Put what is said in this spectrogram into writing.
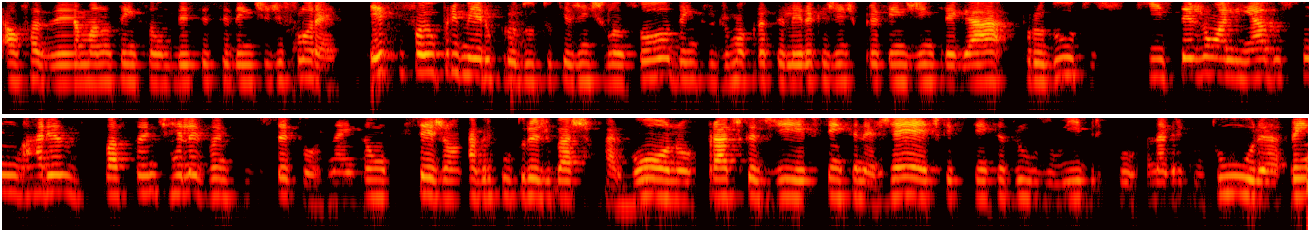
ao fazer a manutenção desse excedente de floresta. Esse foi o primeiro produto que a gente lançou dentro de uma prateleira que a gente pretende entregar produtos que estejam alinhados com áreas bastante relevantes do setor, né? Então, que sejam agricultura de baixo carbono, práticas de eficiência energética, eficiência do uso hídrico na agricultura, bem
